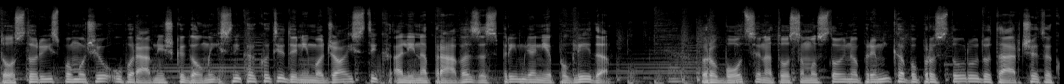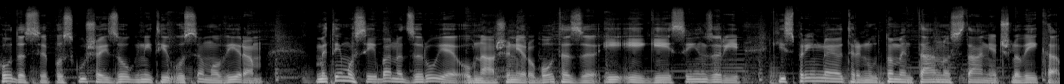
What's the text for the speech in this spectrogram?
To stori s pomočjo uporabniškega umestnika, kot je denimo joystick ali naprava za spremljanje pogleda. Robot se na to samostojno premika po prostoru do tarče tako, da se poskuša izogniti vsem oviram. Medtem oseba nadzoruje obnašanje robota z EEG senzorji, ki spremljajo trenutno mentalno stanje človeka.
